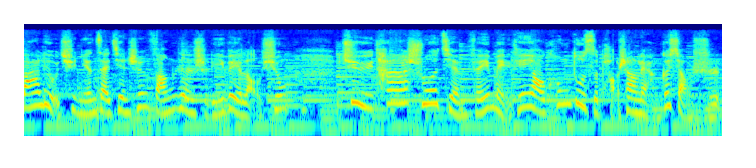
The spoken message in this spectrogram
八六去年在健身房认识了一位老兄，据他说，减肥每天要空肚子跑上两个小时，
